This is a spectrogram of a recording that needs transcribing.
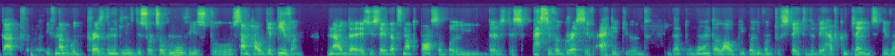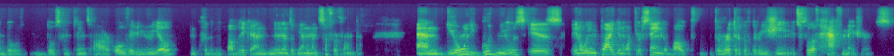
got, if not good press, then at least these sorts of movies to somehow get even. Now that, as you say, that's not possible. There's this passive aggressive attitude that won't allow people even to state that they have complaints, even though those complaints are all very real, incredibly public, and millions of young men suffer from them. And the only good news is, in a way, implied in what you're saying about the rhetoric of the regime. It's full of half measures.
